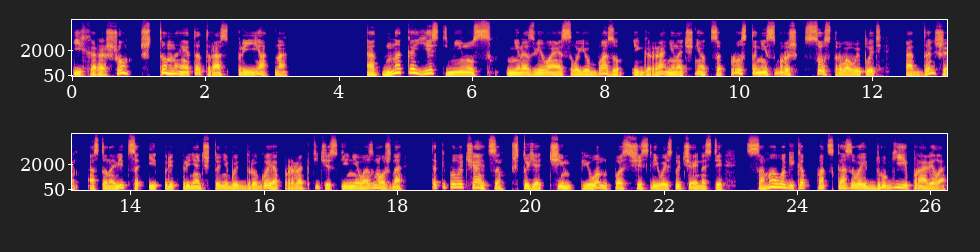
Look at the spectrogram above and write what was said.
И хорошо, что на этот раз приятно. Однако есть минус. Не развивая свою базу, игра не начнется, просто не сможешь с острова выплыть. А дальше остановиться и предпринять что-нибудь другое практически невозможно. Так и получается, что я чемпион по счастливой случайности. Сама логика подсказывает другие правила.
